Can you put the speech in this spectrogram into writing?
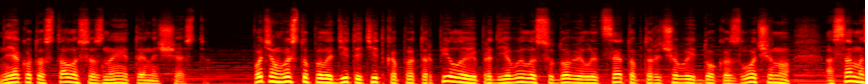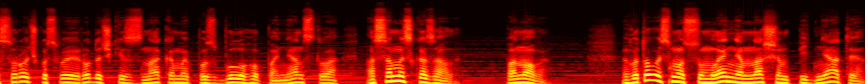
як ото сталося з неї те нещастя. Потім виступили діти тітка потерпілої і пред'явили судові лице, тобто речовий доказ злочину, а саме сорочку своєї родички з знаками позбулого панянства, а саме сказали: Панове, готові смо з сумленням нашим підняти,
